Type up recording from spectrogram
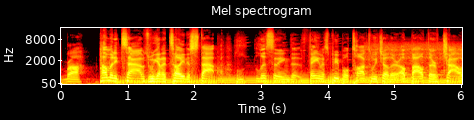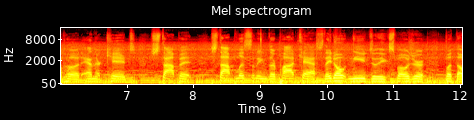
bruh." How many times we gotta tell you to stop listening to famous people talk to each other about their childhood and their kids? Stop it. Stop listening to their podcasts. They don't need the exposure, but the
